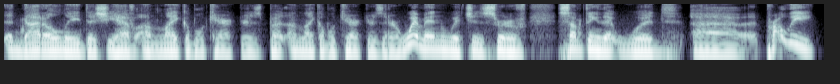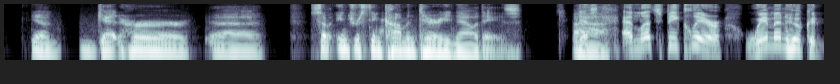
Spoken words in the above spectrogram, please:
not only does she have unlikable characters, but unlikable characters that are women, which is sort of something that would uh, probably, you know, get her uh, some interesting commentary nowadays. Yes, uh, and let's be clear: women who could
